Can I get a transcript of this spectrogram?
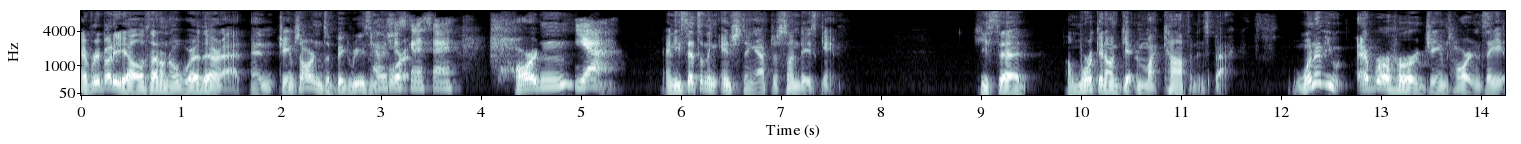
Everybody else, I don't know where they're at. And James Harden's a big reason I was just it. gonna say, Harden, yeah, and he said something interesting after Sunday's game. He said, I'm working on getting my confidence back. When have you ever heard James Harden say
